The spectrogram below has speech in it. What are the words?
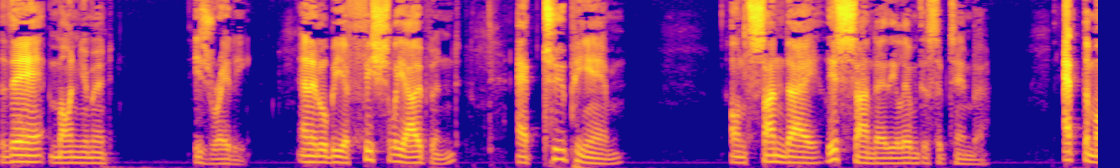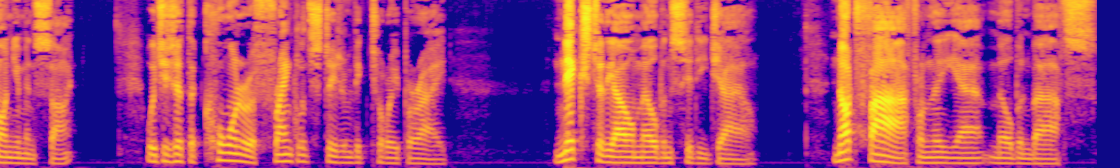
Their monument is ready, and it'll be officially opened at 2 p.m. on Sunday, this Sunday, the 11th of September, at the monument site, which is at the corner of Franklin Street and Victoria Parade, next to the old Melbourne City Jail, not far from the uh, Melbourne Baths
